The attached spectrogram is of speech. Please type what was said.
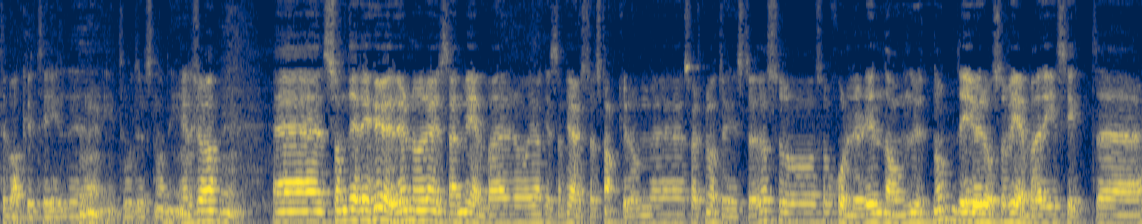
tilbake til eh, mm. i 2009. Eller så, mm. eh, som dere hører når Øystein Weberg og Jan Kristian Fjærstad snakker om eh, Sarpsborg 8-historia, så, så, holder de navnet utenom. Det gjør også Weberg i sitt eh,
